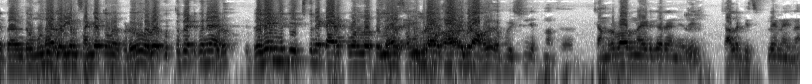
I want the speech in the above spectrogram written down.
ఇంతకు ముందు జరిగిన సంఘటనలు ఇప్పుడు గుర్తు పెట్టుకునే రివెంజ్ తీర్చుకునే కార్యక్రమంలో తెలుగుదేశం ఇప్పుడు విషయం చెప్తున్నాను సార్. చంద్రబాబు నాయుడు గారు అనేది చాలా డిసిప్లిన్ అయినా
